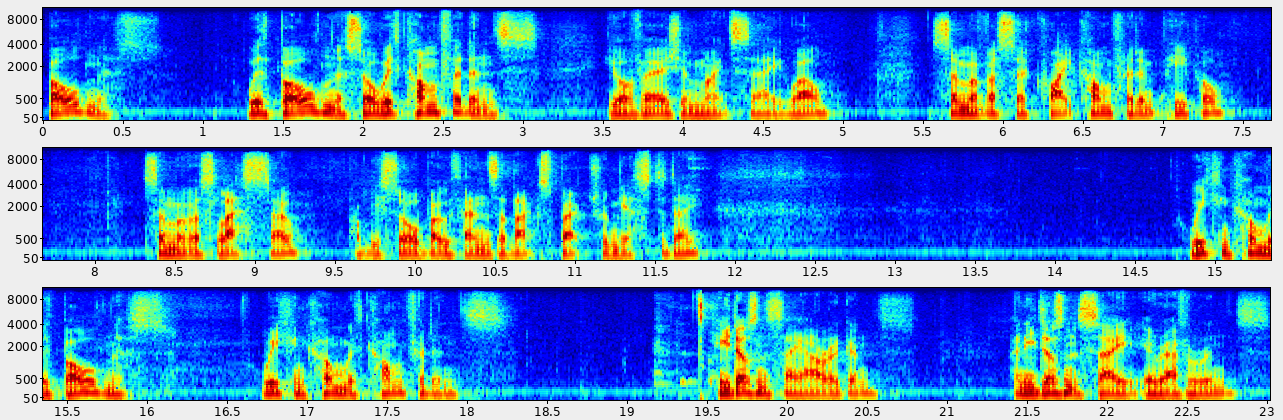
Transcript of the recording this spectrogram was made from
Boldness. With boldness or with confidence, your version might say. Well, some of us are quite confident people, some of us less so. Probably saw both ends of that spectrum yesterday. We can come with boldness, we can come with confidence. He doesn't say arrogance, and he doesn't say irreverence,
